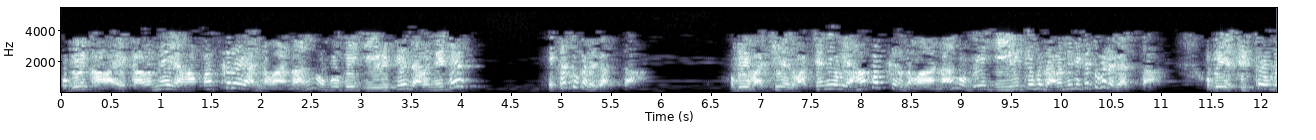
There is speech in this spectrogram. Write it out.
ඔබේ කාය කර්මය යහපත් කර ගන්නවා නම් ඔබ ඔබේ ජීවිතයේ ධර්මයට එකතු කරගත්තා. ඔබේ වචනේ වචනේ ඔබ යහපත් කරනවා නම් ඔබේ ජීවිතය ඔබ ධර්මයට එකතු කරගත්තා. ඔබේ සිත ඔබ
